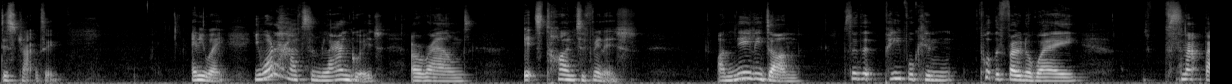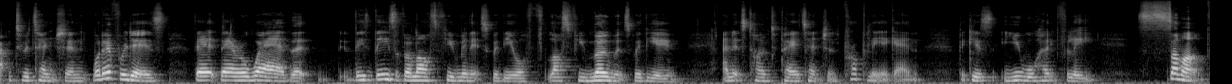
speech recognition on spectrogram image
distracting. Anyway, you want to have some language around it's time to finish. I'm nearly done so that people can put the phone away, snap back to attention, whatever it is, they're, they're aware that these are the last few minutes with you or last few moments with you, and it's time to pay attention properly again because you will hopefully sum up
